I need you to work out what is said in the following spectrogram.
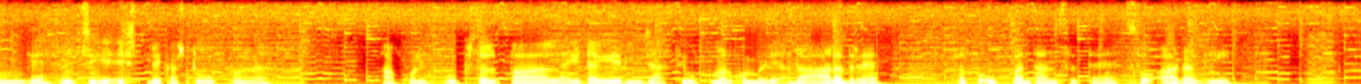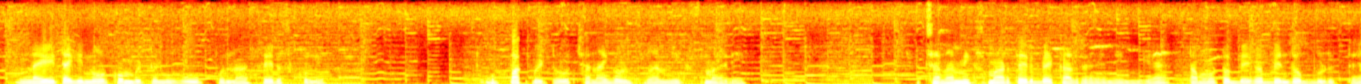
ನಿಮಗೆ ರುಚಿಗೆ ಎಷ್ಟು ಬೇಕಷ್ಟು ಉಪ್ಪನ್ನು ಹಾಕ್ಕೊಳ್ಳಿ ಉಪ್ಪು ಸ್ವಲ್ಪ ಲೈಟಾಗಿ ಇರಲಿ, ಜಾಸ್ತಿ ಉಪ್ಪು ಮಾಡ್ಕೊಬೇಡಿ. ಅದು ಆರಿದ್ರೆ ಸ್ವಲ್ಪ ಉಪ್ಪು ಅಂತ ಅನಿಸುತ್ತೆ. ಸೊ ಹಾಗಾಗಿ ಲೈಟಾಗಿ ನೋಡ್ಕೊಂಬಿಟ್ಟು ನೀವು ಉಪ್ಪನ್ನು ಸೇರಿಸ್ಕೊಳ್ಳಿ. ಉಪ್ಪು ಹಾಕ್ಬಿಟ್ಟು ಚೆನ್ನಾಗಿ ಒಂದು ಸಲ ಮಿಕ್ಸ್ ಮಾಡಿ. ಚೆನ್ನಾಗಿ ಮಿಕ್ಸ್ ಮಾಡ್ತಾ ಇರಬೇಕಾದ್ರೆ ನಿಮಗೆ ಟೊಮೊಟೊ ಬೇಗ ಬೆಂದೋಗಿಬಿಡುತ್ತೆ.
